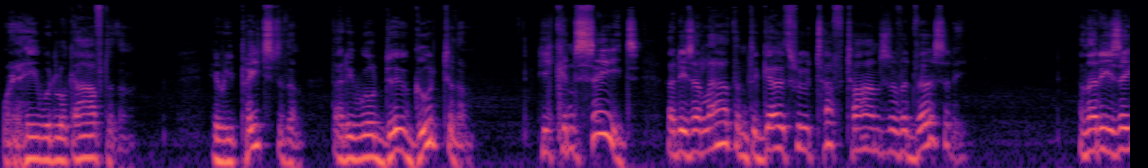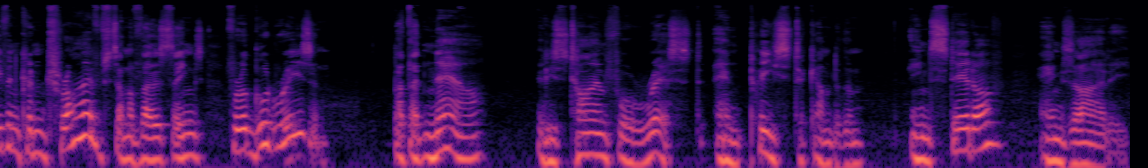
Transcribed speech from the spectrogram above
where He would look after them. He repeats to them that He will do good to them. He concedes that He's allowed them to go through tough times of adversity and that He's even contrived some of those things for a good reason, but that now it is time for rest and peace to come to them instead of anxiety.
